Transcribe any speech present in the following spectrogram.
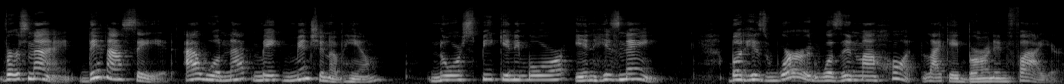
Verse 9 Then I said, I will not make mention of him, nor speak any more in his name. But his word was in my heart like a burning fire,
